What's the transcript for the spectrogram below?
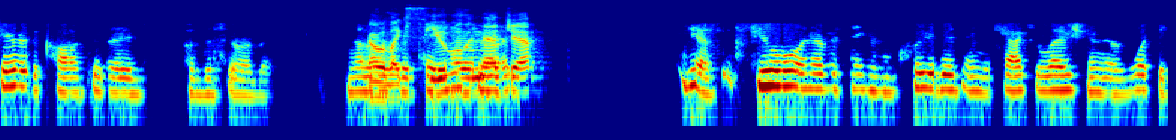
share the cost of those of the service. Oh, like fuel in that. Jeff? Yes, fuel and everything is included in the calculation of what to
